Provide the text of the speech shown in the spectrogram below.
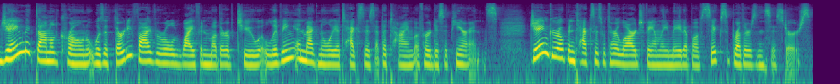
Jane McDonald Crone was a 35 year old wife and mother of two living in Magnolia, Texas at the time of her disappearance. Jane grew up in Texas with her large family made up of six brothers and sisters.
